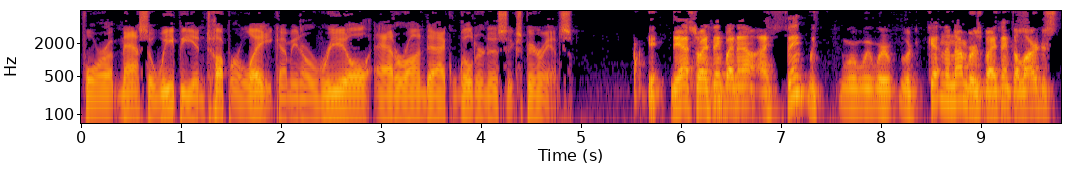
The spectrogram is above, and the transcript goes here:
for uh, Massawepie and Tupper Lake. I mean, a real Adirondack wilderness experience. Yeah, so I think by now, I think we, we're, we're, we're, getting the numbers, but I think the largest,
